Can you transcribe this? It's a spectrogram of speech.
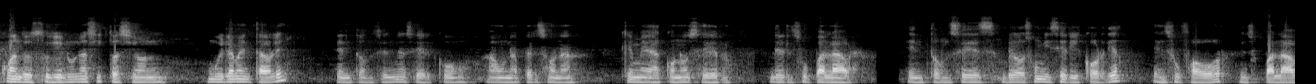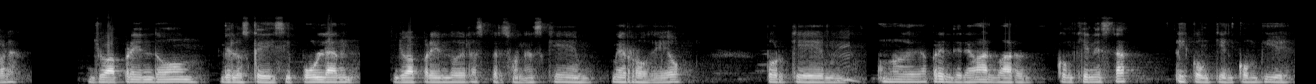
cuando estoy en una situación muy lamentable, entonces me acerco a una persona que me da a conocer de su palabra. Entonces veo su misericordia en su favor, en su palabra. Yo aprendo de los que disipulan, yo aprendo de las personas que me rodeo porque uno debe aprender a evaluar con quién está y con quién convive.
